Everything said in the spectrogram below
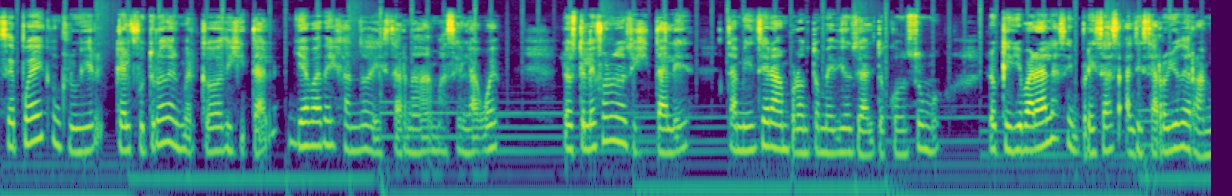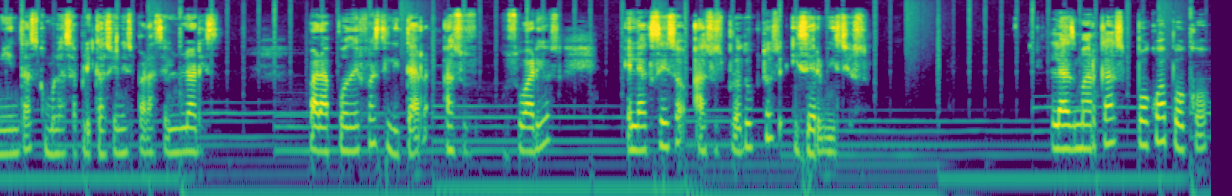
Se puede concluir que el futuro del mercado digital ya va dejando de estar nada más en la web. Los teléfonos digitales también serán pronto medios de alto consumo, lo que llevará a las empresas al desarrollo de herramientas como las aplicaciones para celulares, para poder facilitar a sus usuarios el acceso a sus productos y servicios. Las marcas poco a poco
